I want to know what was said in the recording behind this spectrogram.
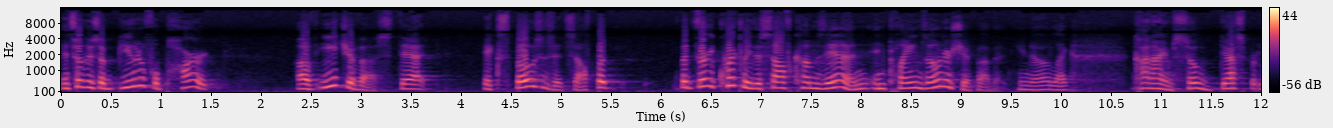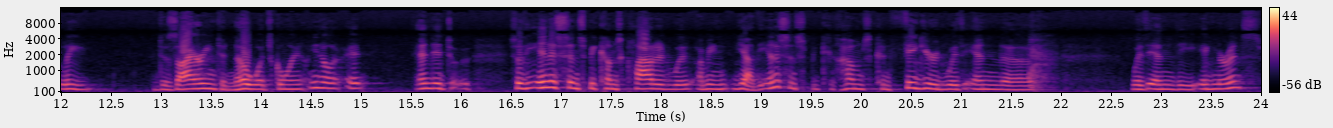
And so there's a beautiful part of each of us that exposes itself, but but very quickly the self comes in and claims ownership of it. You know, like God, I am so desperately desiring to know what's going on. You know, it, and it, so the innocence becomes clouded with, I mean, yeah, the innocence becomes configured within the, within the ignorance.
